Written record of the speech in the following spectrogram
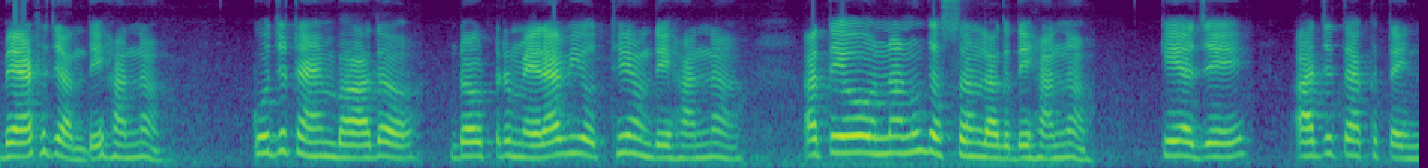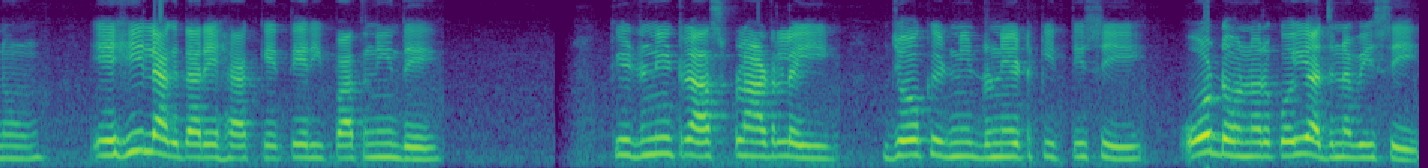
ਬੈਠ ਜਾਂਦੇ ਹਨ। ਕੁਝ ਟਾਈਮ ਬਾਅਦ ਡਾਕਟਰ ਮਹਿਰਾ ਵੀ ਉੱਥੇ ਆਉਂਦੇ ਹਨ ਅਤੇ ਉਹ ਉਹਨਾਂ ਨੂੰ ਦੱਸਣ ਲੱਗਦੇ ਹਨ ਕਿ ਅਜੇ ਅੱਜ ਤੱਕ ਤੈਨੂੰ ਇਹੀ ਲੱਗਦਾ ਰਿਹਾ ਕਿ ਤੇਰੀ ਪਤਨੀ ਦੇ ਕਿਡਨੀ ਟ੍ਰਾਂਸਪਲਾਂਟ ਲਈ ਜੋ ਕਿਡਨੀ ਡੋਨੇਟ ਕੀਤੀ ਸੀ, ਉਹ ਡੋਨਰ ਕੋਈ ਅਜਨਬੀ ਸੀ,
